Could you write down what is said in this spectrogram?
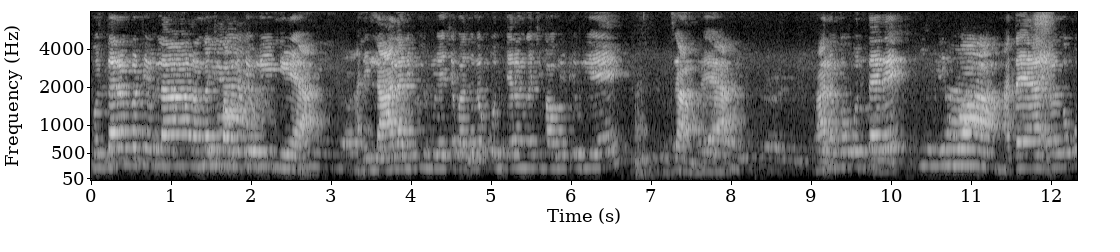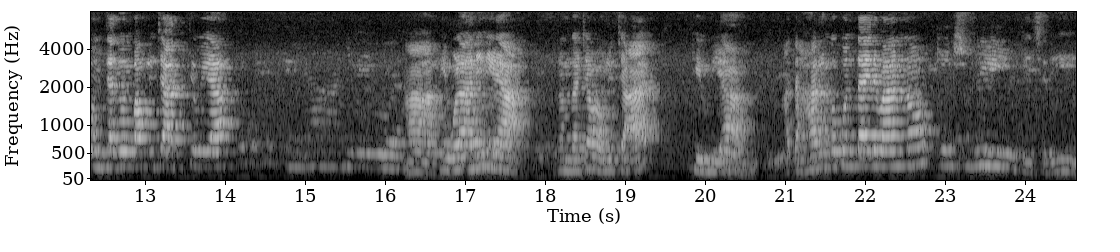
कोणता रंग ठेवला? रंगाची बाजू ठेवली निळ्या. आणि लाल आणि पिवळ्याच्या बाजूला कोणत्या रंगाची बाहुली ठेवली आहे? जांभळ्या. हा रंग कोणता आहे रे? आता या रंग कोणत्या दोन बाहुलीच्या आत ठेवूया? हा पिवळा आणि निळा रंगाच्या बाहुलीच्या आत ठेवूया. आता हा रंग कोणता आहे रे बाळांनो? केशरी.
